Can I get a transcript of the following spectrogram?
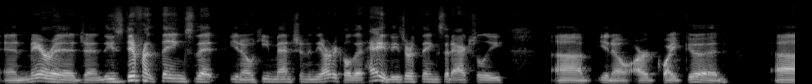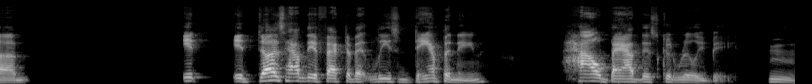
and marriage and these different things that you know he mentioned in the article that hey these are things that actually uh, you know are quite good um, it it does have the effect of at least dampening how bad this could really be hmm.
